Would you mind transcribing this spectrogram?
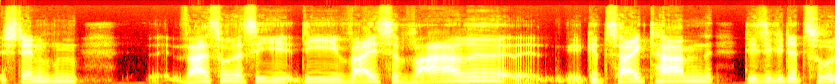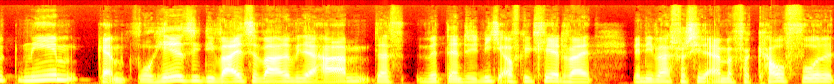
Ständen war es so, dass sie die weiße Ware äh, gezeigt haben, die sie wieder zurücknehmen. Woher sie die weiße Ware wieder haben, das wird natürlich nicht aufgeklärt, weil wenn die Waschmaschine einmal verkauft wurde,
